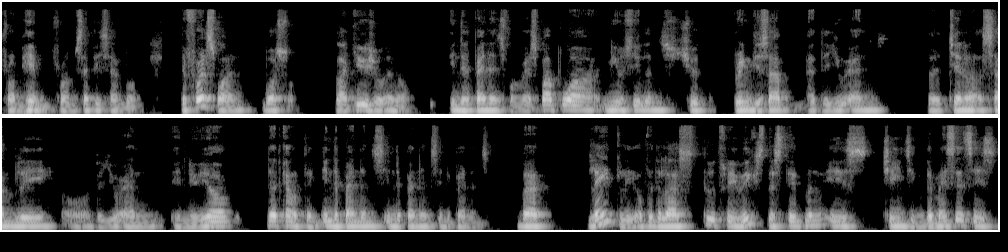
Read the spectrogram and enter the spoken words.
from him from Sebby Sambom. The first one was like usual, you know, independence for West Papua. New Zealand should bring this up at the UN General Assembly or the UN in New York, that kind of thing. Independence, independence, independence. But lately, over the last two three weeks, the statement is changing. The message is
